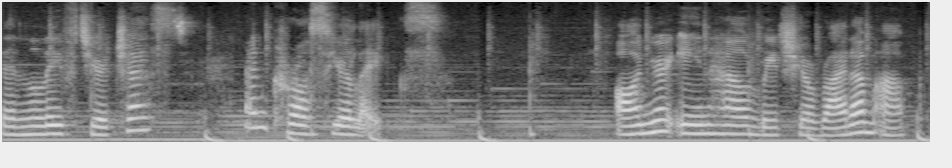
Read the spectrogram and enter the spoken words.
Then lift your chest and cross your legs. On your inhale, reach your right arm up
